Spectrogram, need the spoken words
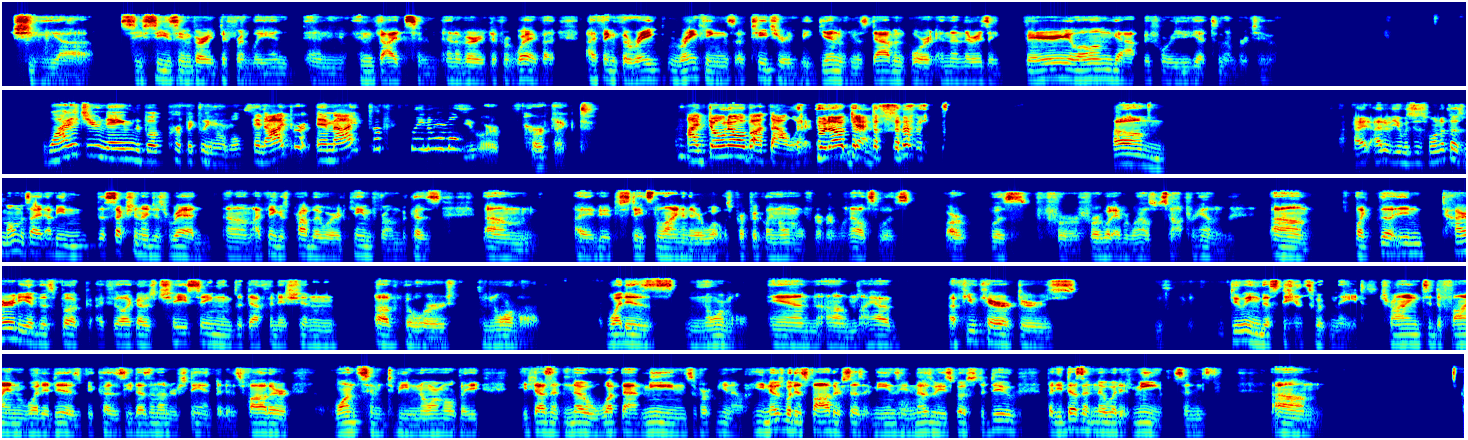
she uh, she sees him very differently and and and guides him in a very different way. But I think the rank, rankings of teachers begin with Miss Davenport, and then there is a very long gap before you get to number two. Why did you name the book Perfectly Normal? And I per- am I perfectly normal? You are perfect. I don't know about that one, but okay. Um, I, I don't, it was just one of those moments. I, I mean, the section I just read, um, I think is probably where it came from because, um, I, it states the line in there, what was perfectly normal for everyone else was, or was for, for what everyone else was not for him. Um, like the entirety of this book, I feel like I was chasing the definition of the word normal. What is normal? And, um, I have a few characters doing this dance with Nate, trying to define what it is because he doesn't understand it. His father wants him to be normal, but he doesn't know what that means. For, you know, he knows what his father says it means. He knows what he's supposed to do, but he doesn't know what it means. And um,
